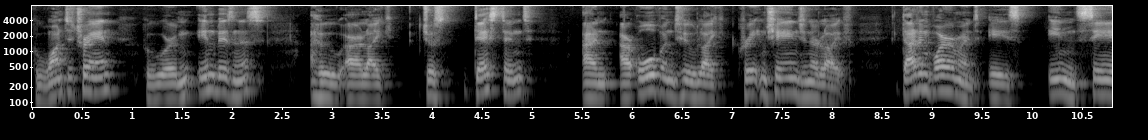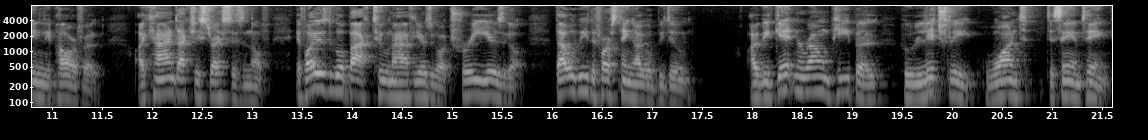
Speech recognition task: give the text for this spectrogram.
who want to train, who are in business, who are like just destined and are open to like creating change in their life. That environment is insanely powerful. I can't actually stress this enough. If I was to go back two and a half years ago, three years ago, that would be the first thing I would be doing. I'd be getting around people who literally want the same thing,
